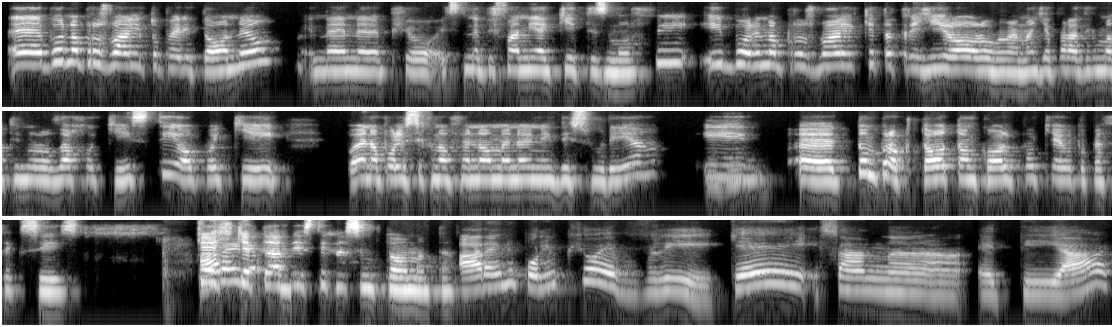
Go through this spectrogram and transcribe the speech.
Ε, μπορεί να προσβάλλει το περιτόνεο, να είναι πιο στην επιφανειακή της μορφή ή μπορεί να προσβάλλει και τα τριγύρω όργανα, για παράδειγμα την ουροδόχο κίστη, όπου εκεί ένα πολύ συχνό φαινόμενο είναι η δυσουρία ή ε, τον προκτό, τον κόλπο και ούτω καθεξής. Και έχει και τα αντίστοιχα συμπτώματα. Άρα είναι πολύ πιο ευρύ και σαν ε, αιτία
